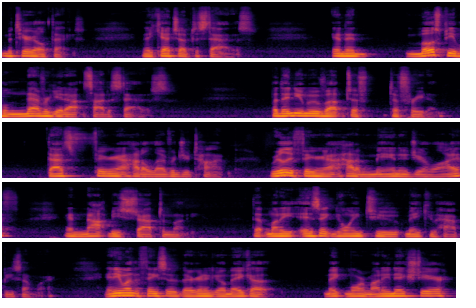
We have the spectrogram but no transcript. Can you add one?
material things. And they catch up to status, and then most people never get outside of status. But then you move up to to freedom. That's figuring out how to leverage your time really figuring out how to manage your life and not be strapped to money. That money isn't going to make you happy somewhere. Anyone that thinks that they're going to go make a make more money next year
